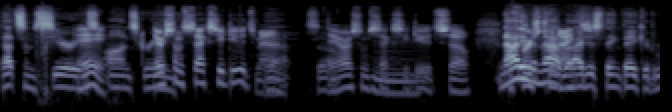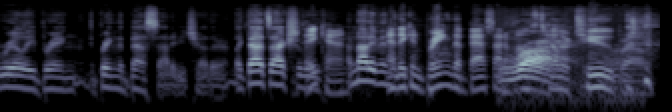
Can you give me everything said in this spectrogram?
That's some serious Hey, on screen. there's some sexy dudes, man. yeah. So There are some sexy Hmm. dudes. So not even first two that, but I just think they could really bring bring the best out of each other. Like that's actually they can, I'm not even and they can bring the best out of Miles Teller Right. too, bro.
